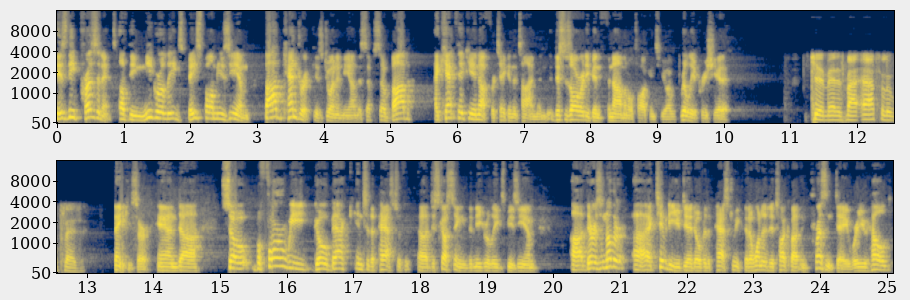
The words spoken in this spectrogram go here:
is the president of the Negro Leagues Baseball Museum. Bob Kendrick is joining me on this episode. Bob, I can't thank you enough for taking the time. And this has already been phenomenal talking to you. I really appreciate it. Kim, man, it's my absolute pleasure. Thank you, sir. And uh, so before we go back into the past with uh, discussing the Negro Leagues Museum, uh, there is another uh, activity you did over the past week that I wanted to talk about in present day, where you held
